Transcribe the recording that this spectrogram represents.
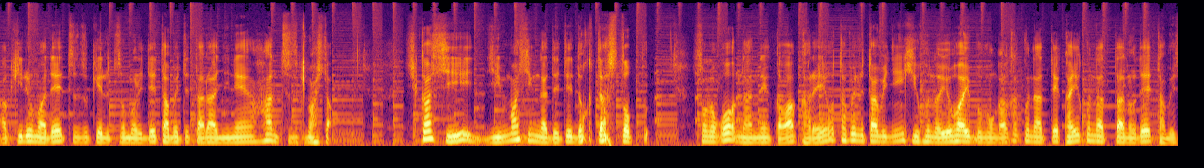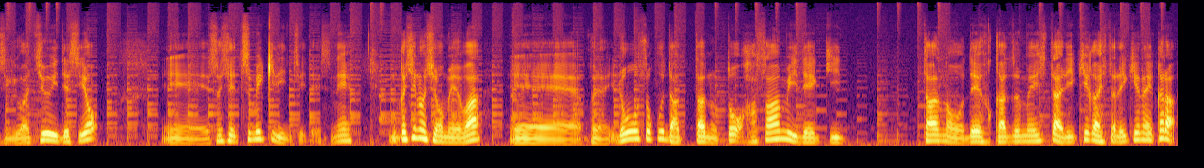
飽きるまで続けるつもりで食べてたら2年半続きました。しかしジンマシンが出てドクターストップ。その後何年かはカレーを食べるたびに皮膚の弱い部分が赤くなって痒くなったので食べ過ぎは注意ですよ。えー、そして爪切りについてですね。昔の照明は、えー、これ、ろうそくだったのとハサミで切ったので深爪したり怪我したらいけないから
